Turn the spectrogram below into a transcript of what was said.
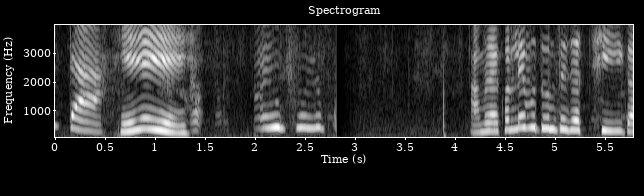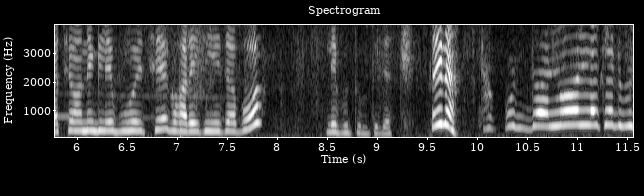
এটা হ্যাঁ। আমরা এখন লেবু তুলতে যাচ্ছি। গাছে অনেক লেবু হয়েছে ঘরে নিয়ে যাব। লেবু তুলতে যাচ্ছি তাই না? ঠাকুর জন্য লিখে দেবে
